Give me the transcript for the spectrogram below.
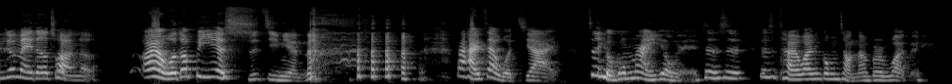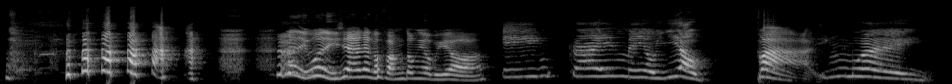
你就没得传了。哎，我都毕业十几年了，他还在我家哎，这有够耐用哎，真的是这是台湾工厂 number one 哎。那你问你现在那个房东要不要啊？应该没有要吧，因为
